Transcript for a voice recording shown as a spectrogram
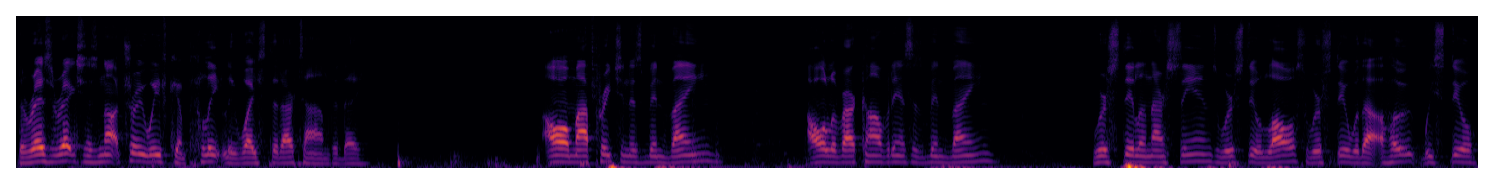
The resurrection is not true. We've completely wasted our time today. All my preaching has been vain. All of our confidence has been vain. We're still in our sins. We're still lost. We're still without hope. We still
